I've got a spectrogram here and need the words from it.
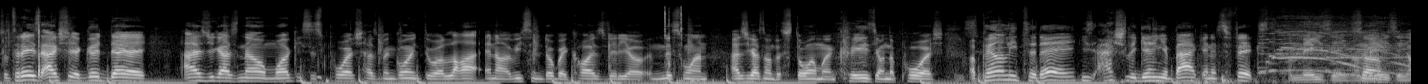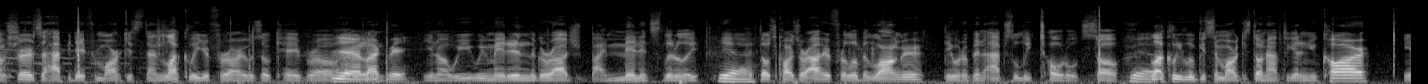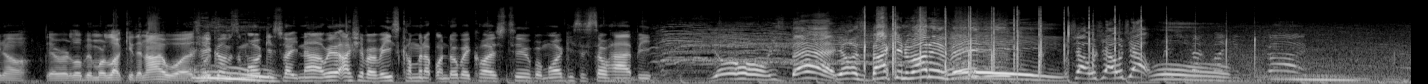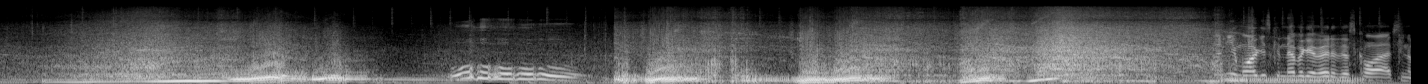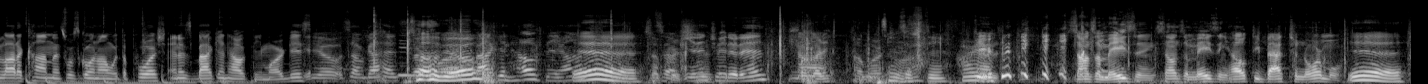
So today is actually a good day. As you guys know, Marcus's Porsche has been going through a lot in our recent Dobre Cars video. And this one, as you guys know, the storm went crazy on the Porsche. Apparently today, he's actually getting it back and it's fixed. Amazing, So- amazing. I'm sure it's a happy day for Marcus then. Luckily your Ferrari was okay, bro. I Yeah, mean, luckily. You know, we, we made it in the garage by minutes, literally. Yeah. If those cars were out here for a little bit longer, they would have been absolutely totaled. So Yeah. luckily Lucas and Marcus don't have to get a new car. You know, they were a little bit more lucky than I was. And here comes Marcus right now. We actually have a race coming up on Dobre Cars too, but Marcus is so happy. Yo, he's back! Yo, it's back and running, baby! Watch out, watch out, watch out! Oh. Oh. I knew Marcus could never get rid of this car. I've seen a lot of comments what's going on with the Porsche and it's back and healthy, Marcus. Yo, what's up guys? What's up, yo? Back and healthy, huh? Yeah. What's What's up, up? You didn't trade it in? What's up, buddy? What's up, Steve? How are you? Sounds amazing. Sounds amazing. Healthy, back to normal. Yeah.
